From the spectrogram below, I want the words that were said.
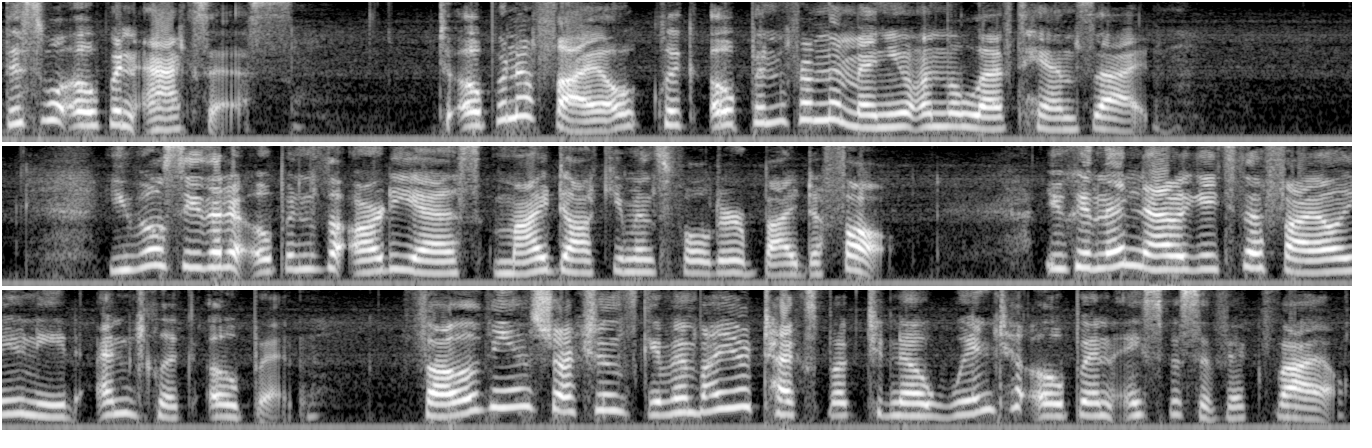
This will open Access. To open a file, click Open from the menu on the left-hand side. You will see that it opens the RDS My Documents folder by default. You can then navigate to the file you need and click Open. Follow the instructions given by your textbook to know when to open a specific file.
